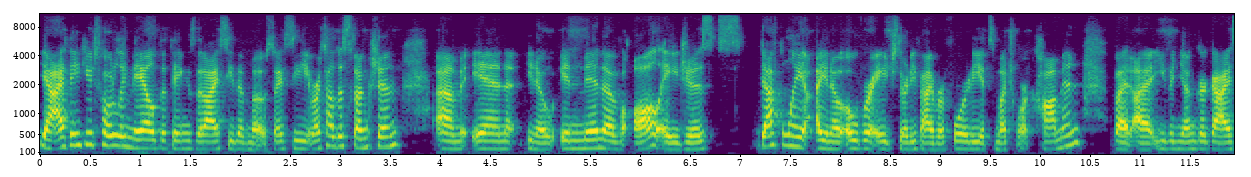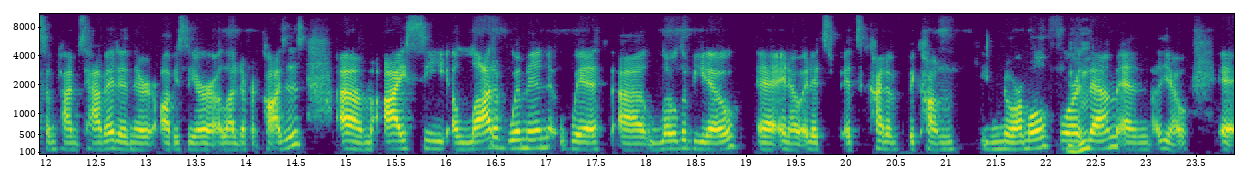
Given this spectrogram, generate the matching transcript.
Yeah, I think you totally nailed the things that I see the most. I see erectile dysfunction um, in you know in men of all ages. Definitely, uh, you know, over age 35 or 40, it's much more common. But uh, even younger guys sometimes have it, and there obviously are a lot of different causes. Um, I see a lot of women with uh, low libido, uh, you know, and it's it's kind of become normal for Mhm. them and you know eh,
